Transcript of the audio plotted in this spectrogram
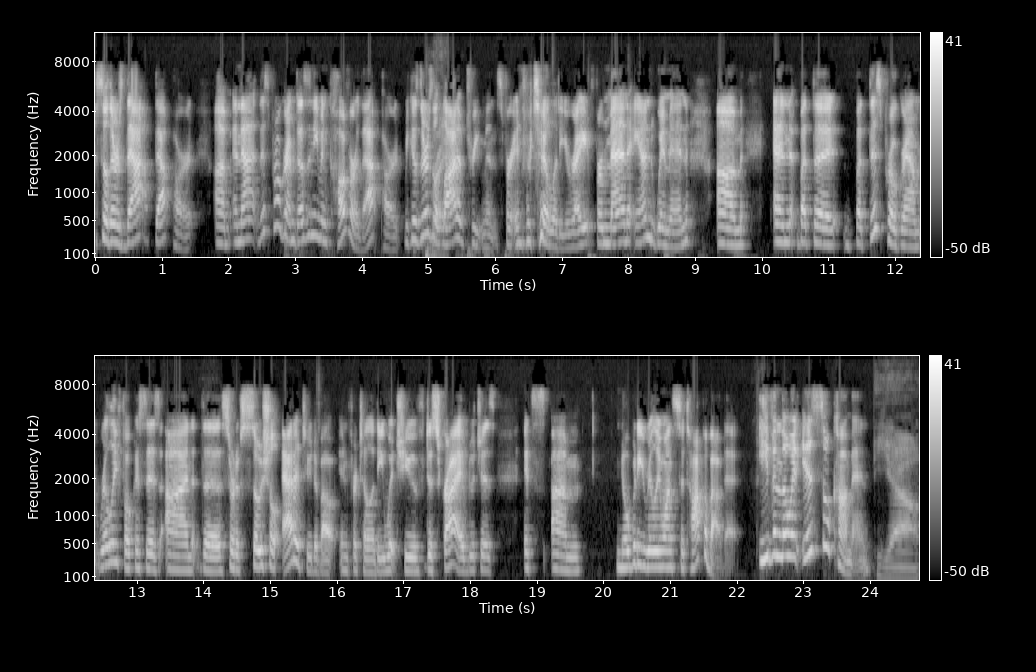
so there's that that part um, and that this program doesn't even cover that part because there's a right. lot of treatments for infertility, right, for men and women. Um, and but the but this program really focuses on the sort of social attitude about infertility, which you've described, which is it's um, nobody really wants to talk about it, even though it is so common. Yeah,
